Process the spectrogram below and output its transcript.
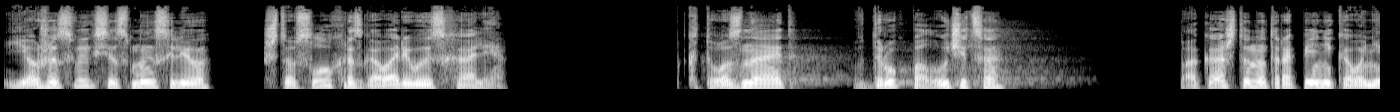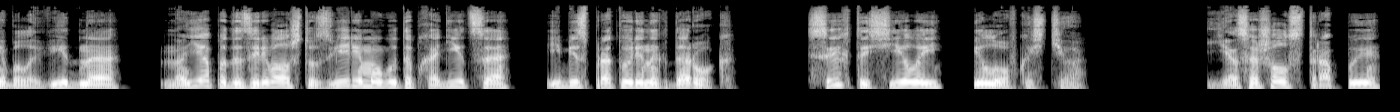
Я уже свыкся с мыслью, что вслух разговариваю с Хали. «Кто знает, вдруг получится». Пока что на тропе никого не было видно, но я подозревал, что звери могут обходиться и без проторенных дорог, с их-то силой и ловкостью. Я сошел с тропы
